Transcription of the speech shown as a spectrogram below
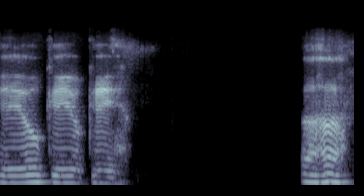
Eh, ok, ok. Ajá.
